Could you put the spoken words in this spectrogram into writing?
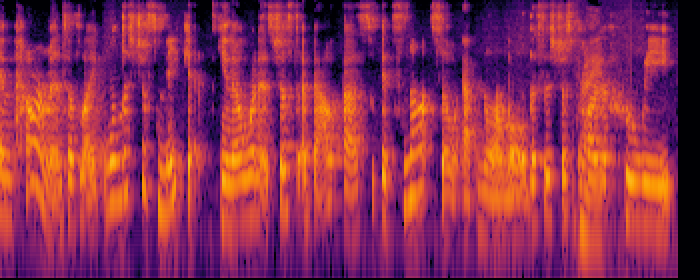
empowerment of like well let's just make it you know? When it's just about us it's not so abnormal. This is just part Right. of who we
